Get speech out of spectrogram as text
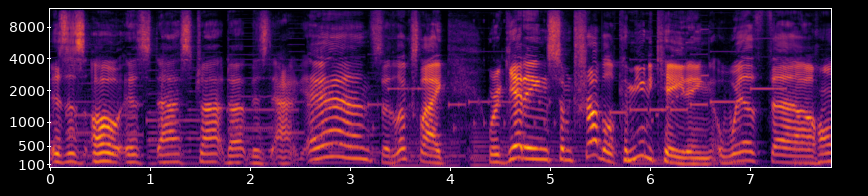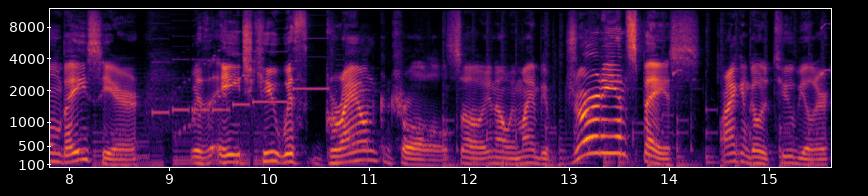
Is this? Oh, is that strapped up? Is that? And so it looks like we're getting some trouble communicating with uh, home base here, with HQ, with ground control. So you know we might be journey in space, or I can go to tubular,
